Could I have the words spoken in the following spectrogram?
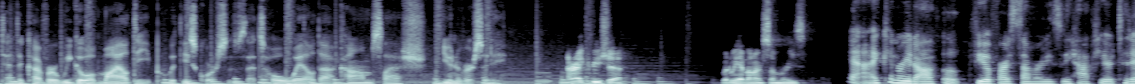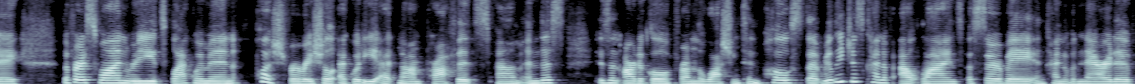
tend to cover, we go a mile deep with these courses. That's wholewhale.com slash university. All right, Krisha. What do we have on our summaries? Yeah, I can read off a few of our summaries we have here today. The first one reads Black women push for racial equity at nonprofits. Um, and this is an article from the Washington Post that really just kind of outlines a survey and kind of a narrative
